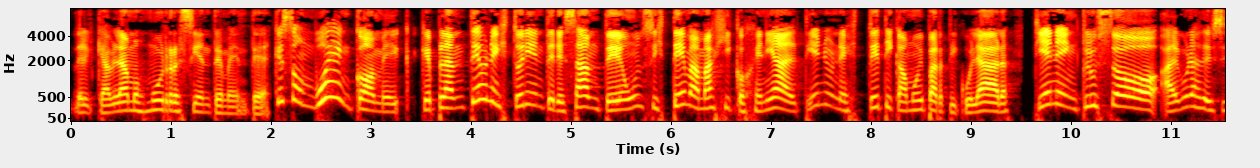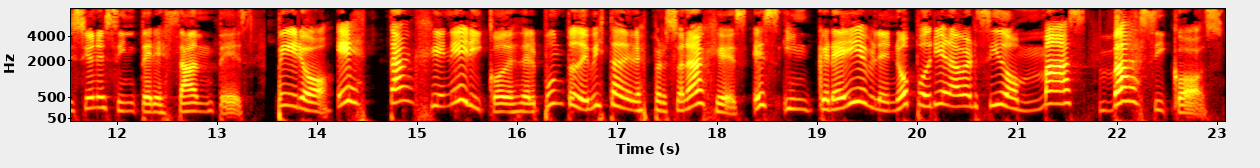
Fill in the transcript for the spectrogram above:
del que hablamos muy recientemente, que es un buen cómic que plantea una historia interesante, un sistema mágico genial, tiene una estética muy particular, tiene incluso algunas decisiones interesantes pero es tan genérico desde el punto de vista de los personajes. Es increíble, no podrían haber sido más básicos.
